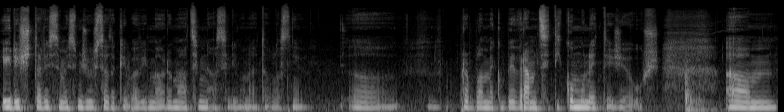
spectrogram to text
I když tady si myslím, že už se taky bavíme o domácím násilí, ono je to vlastně uh, problém jakoby v rámci té komunity, že už. Um,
